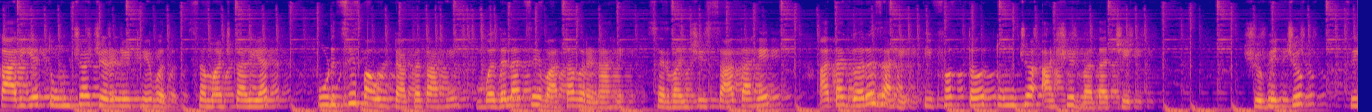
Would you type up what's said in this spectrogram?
कार्य तुमच्या चरणी ठेवत समाजकार्यात पुढचे पाऊल टाकत आहे बदलाचे वातावरण आहे. सर्वांची साथ आहे. आता गरज आहे ती फक्त तुमच्या आशीर्वादाची. शुभेच्छुक श्री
